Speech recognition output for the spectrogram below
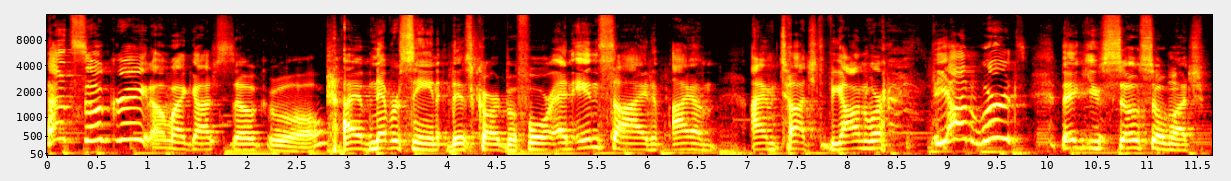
That's so great. Oh my gosh, so cool. I have never seen this card before and inside I am I am touched beyond words. beyond words. Thank you so so much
